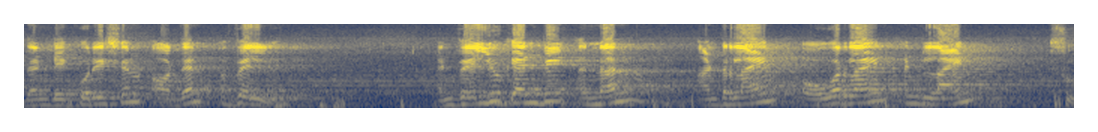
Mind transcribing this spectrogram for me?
then decoration or then value and value can be none underline overline and line through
